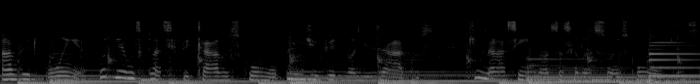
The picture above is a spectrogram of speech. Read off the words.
a vergonha, podemos classificá-los como individualizados, que nascem em nossas relações com outros,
